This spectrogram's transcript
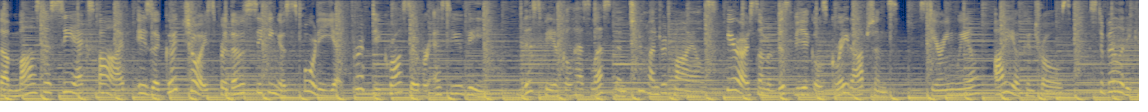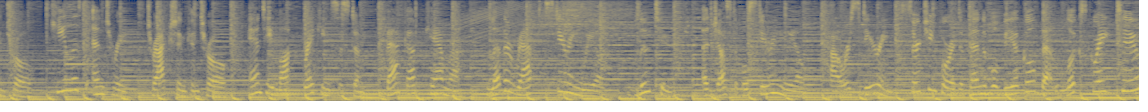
the Mazda CX-5 is a good choice for those seeking a sporty yet thrifty crossover SUV. This vehicle has less than 200 miles. Here are some of this vehicle's great options. Steering wheel, audio controls, stability control, keyless entry, traction control, anti-lock braking system, backup camera, leather-wrapped steering wheel, Bluetooth, adjustable steering wheel, power steering. Searching for a dependable vehicle that looks great too?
